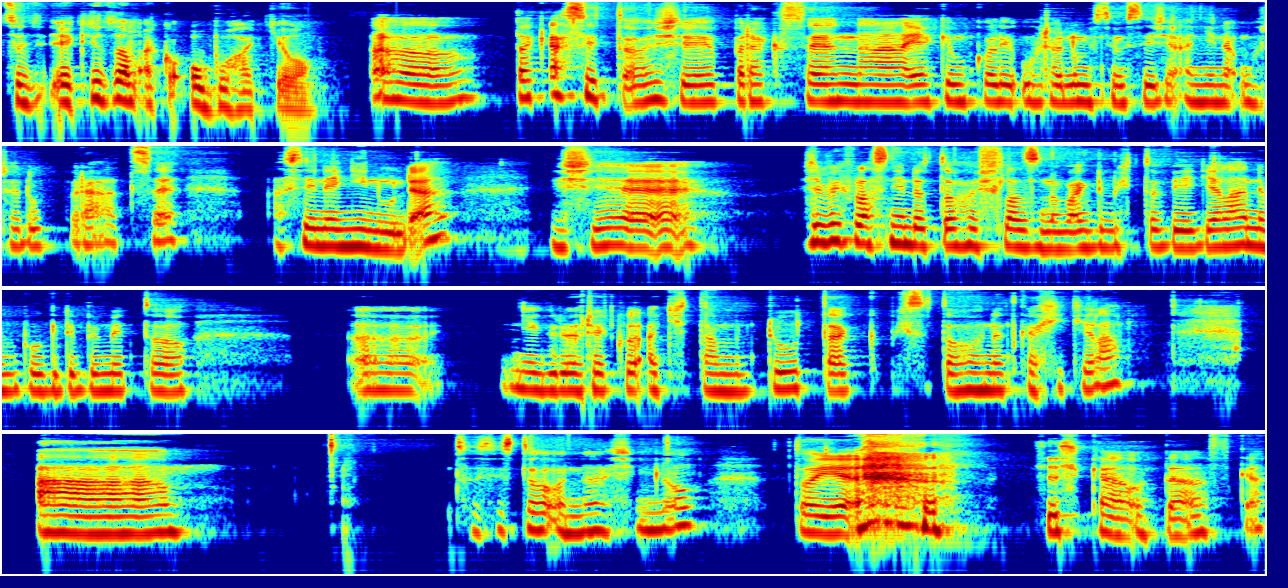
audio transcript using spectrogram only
co, jak tě to tam jako obohatilo? Uh, tak asi to, že praxe na jakýmkoliv úřadu, myslím si, že ani na úřadu práce asi není nuda, že, že bych vlastně do toho šla znova, kdybych to věděla, nebo kdyby mi to uh, někdo řekl, ať tam jdu, tak bych se toho hnedka chytila. A co si z toho odnáším? No, to je těžká otázka.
